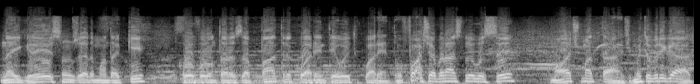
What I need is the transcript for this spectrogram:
na igreja São José da Mandaqui, ou Voluntários da Pátria 4840. Um forte abraço para você, uma ótima tarde. Muito obrigado.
